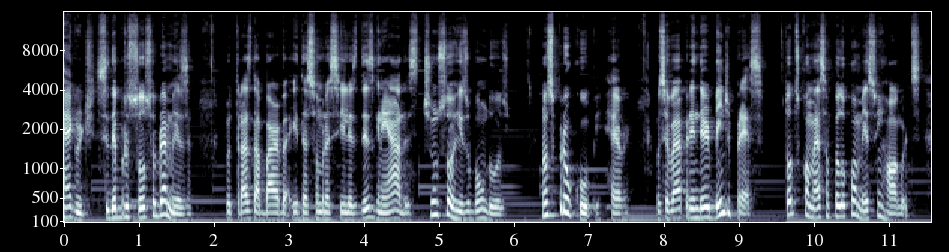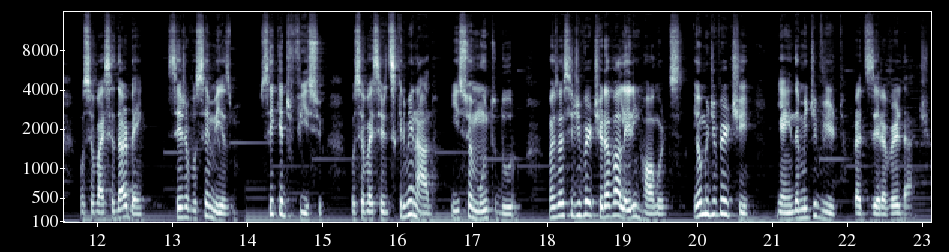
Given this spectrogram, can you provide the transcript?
Hagrid se debruçou sobre a mesa. Por trás da barba e das sobrancelhas desgrenhadas tinha um sorriso bondoso. Não se preocupe, Harry. Você vai aprender bem depressa. Todos começam pelo começo em Hogwarts. Você vai se dar bem. Seja você mesmo. Sei que é difícil. Você vai ser discriminado. E isso é muito duro. Mas vai se divertir a valer em Hogwarts. Eu me diverti. E ainda me divirto, para dizer a verdade.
